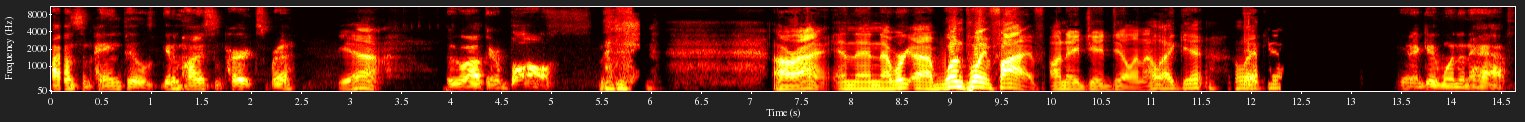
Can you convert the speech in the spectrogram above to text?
High on some pain pills. Get him high on some perks, bruh. Yeah. They'll go out there and ball. All right. And then uh, we're uh, 1.5 on AJ Dillon. I like it. I like it. You're gonna get one and a half.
